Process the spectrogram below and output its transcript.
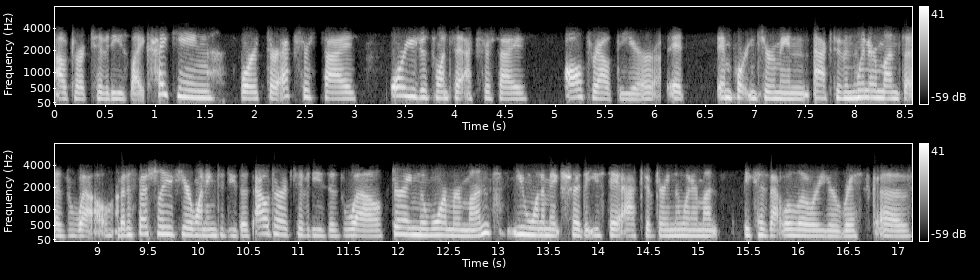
outdoor activities like hiking, sports, or exercise, or you just want to exercise all throughout the year. It's important to remain active in winter months as well. But especially if you're wanting to do those outdoor activities as well during the warmer months, you want to make sure that you stay active during the winter months because that will lower your risk of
